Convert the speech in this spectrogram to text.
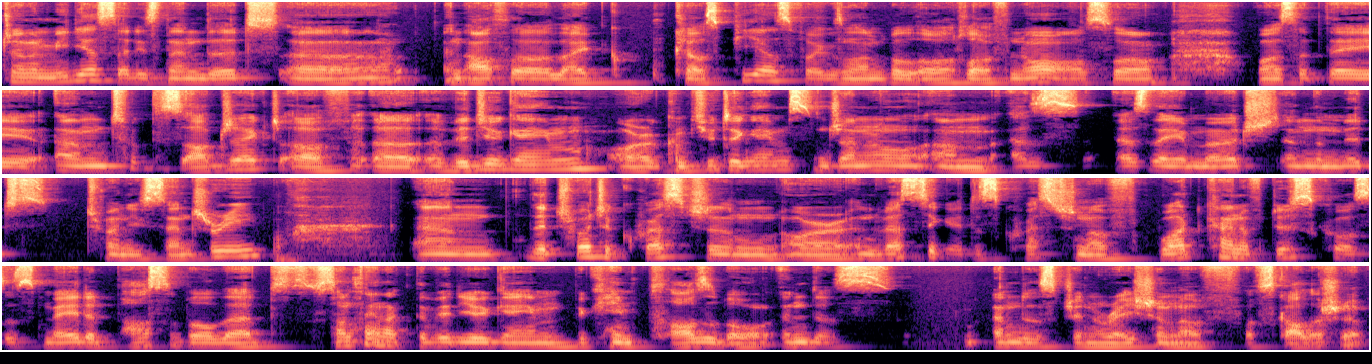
German media studies then did, uh, an author like Claus Pias, for example, or Rolf Nohr also, was that they um, took this object of uh, a video game or computer games in general um, as, as they emerged in the mid 20th century. And they tried to question or investigate this question of what kind of discourses made it possible that something like the video game became plausible in this in this generation of, of scholarship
